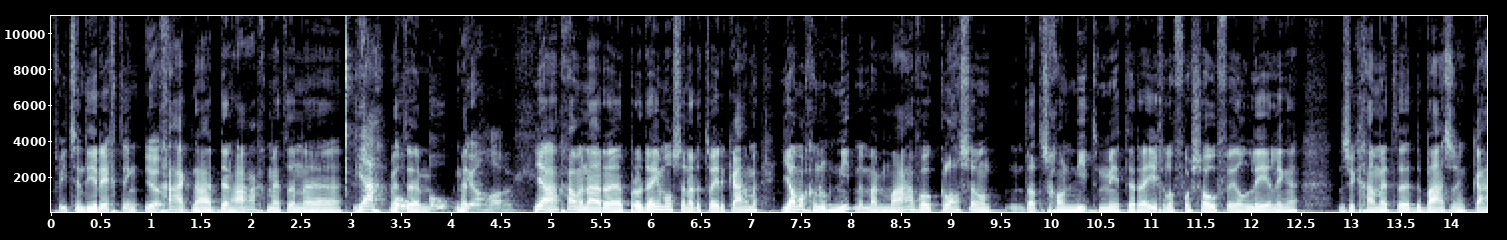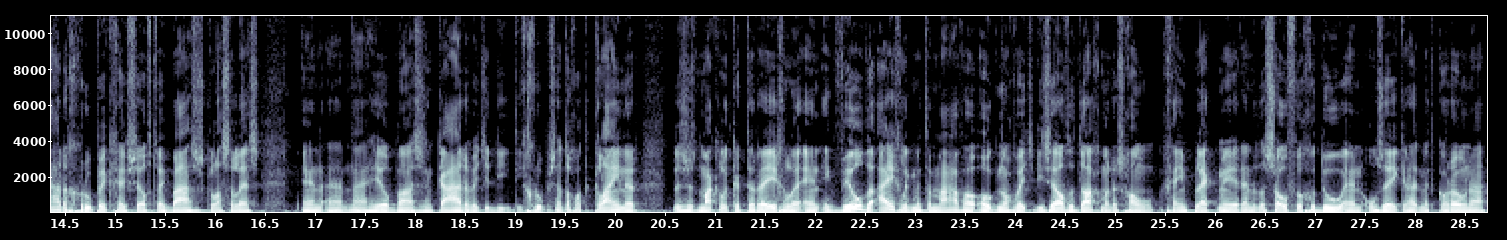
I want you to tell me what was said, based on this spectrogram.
Of iets in die richting. Ja. Ga ik naar Den Haag met een... eh, Ja, met, oh, ehm, oh, met, ja. Ja, gaan we naar eh ProDemos en naar de Tweede Kamer. Jammer genoeg niet met mijn MAVO-klasse, want dat is gewoon niet meer te regelen voor zoveel leerlingen. Dus ik ga met eh, de basis- en kadergroepen. Ik geef zelf twee basisklassenles. En eh, nou ja, heel basis en kader, weet je, die, die groepen zijn toch wat kleiner. Dus het is makkelijker te regelen. En ik wilde eigenlijk met de MAVO ook nog, weet je, diezelfde dag. Maar er is gewoon geen plek meer. En er was zoveel gedoe en onzekerheid met corona.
